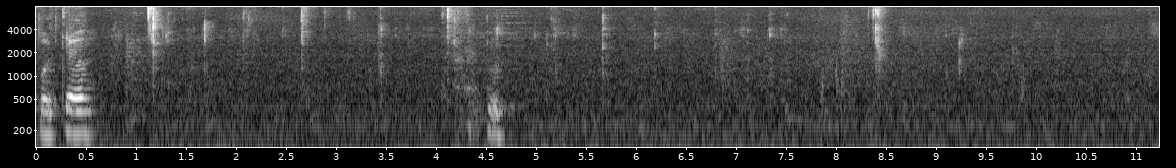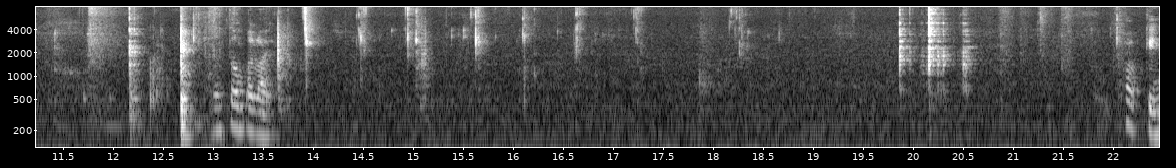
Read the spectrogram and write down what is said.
ถั่วเจอน้ำต้มอร่อย ชอบกิน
